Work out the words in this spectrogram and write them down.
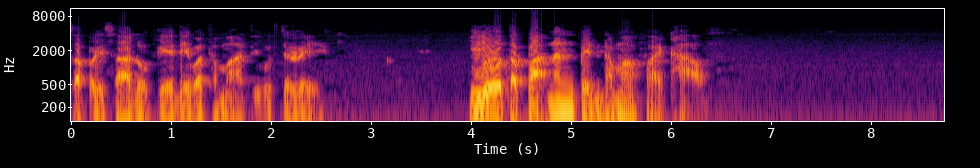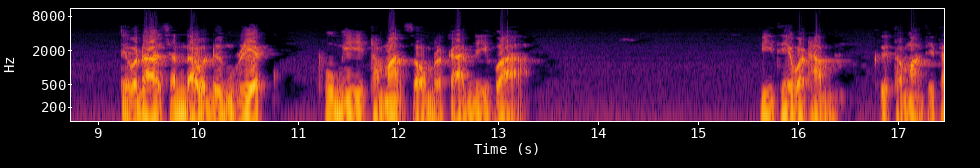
สัปริสาโลเกเดวธรรมาติวุจเร อิริโอตปะนั้นเป็นธรรมะฝ่ายขาว เทวดาชั้นดาวดึงเรียก ผู้มีธรรมะสองประการนี้ว่า มีเทวธรรม คือธรรมะที่ท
